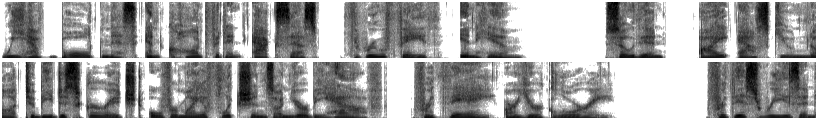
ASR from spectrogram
we have boldness and confident access through faith in him. So then, I ask you not to be discouraged over my afflictions on your behalf, for they are your glory. For this reason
